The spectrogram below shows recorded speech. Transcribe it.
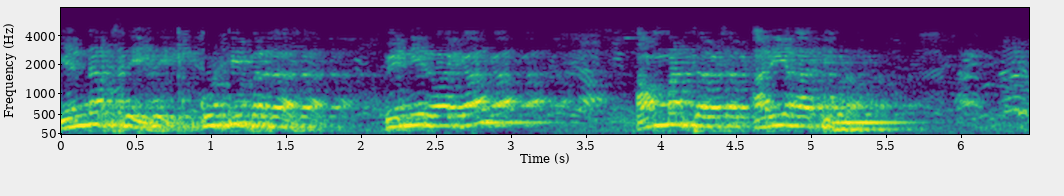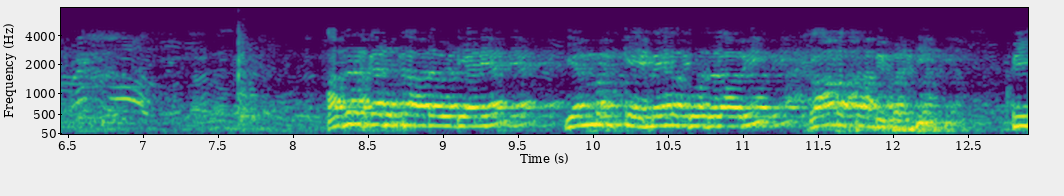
NFC குட்டி brother வெந்நீர் வாய்க்கால் அம்மன் சவட்டம் அரியநாச்சிபுரம் அதற்கு அடுத்து ஆட வேண்டிய அணியர் எம்எம்கே மேலக்கூடுலாவி ராமசாமி பட்டி பி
